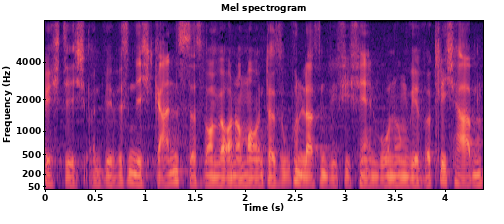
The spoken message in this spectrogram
Richtig. Und wir wissen nicht ganz, das wollen wir auch nochmal untersuchen lassen, wie viele Ferienwohnungen wir wirklich haben.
